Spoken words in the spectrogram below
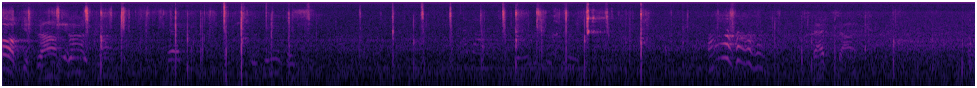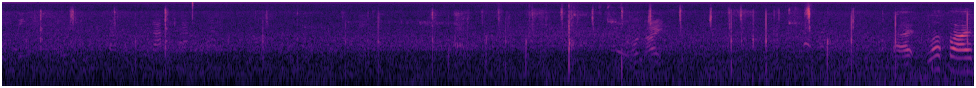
Oh, get down, son. That shot. Oh, nice. All right, left five.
